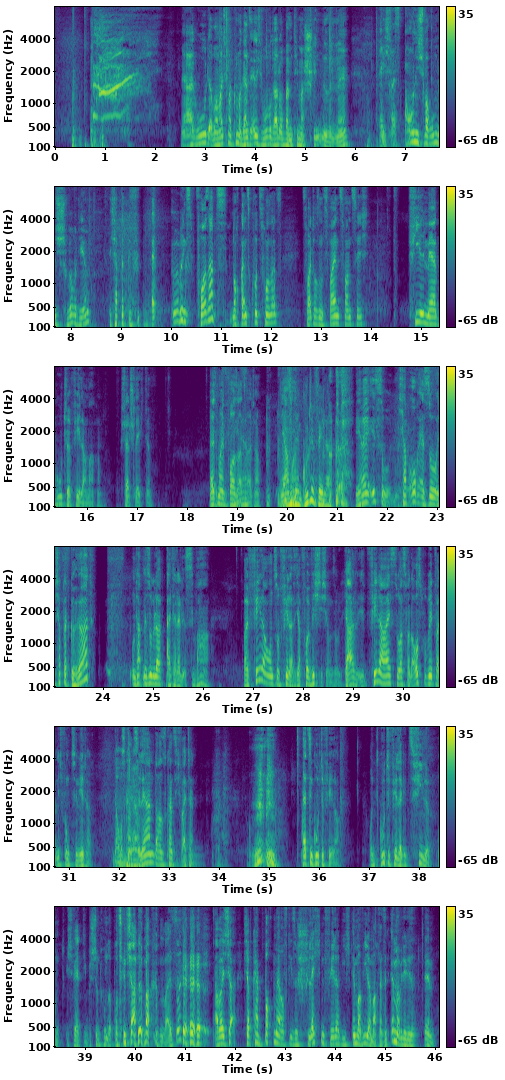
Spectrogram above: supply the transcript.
Ja, gut, aber manchmal, guck mal, ganz ehrlich, wo wir gerade auch beim Thema Stinken sind, ne? Ey, ich weiß auch nicht warum, ich schwöre dir. Ich habe das Gefühl, äh, übrigens Vorsatz, noch ganz kurz Vorsatz, 2022 viel mehr gute Fehler machen, statt schlechte. Das ist mein Vorsatz, Alter. Ja, das sind Mann. denn gute Fehler. Ja, ist so. Ich habe auch erst so, ich habe das gehört und habe mir so gedacht, Alter, das ist wahr. Weil Fehler und so Fehler sind ja voll wichtig und so. Egal, Fehler heißt, du hast was ausprobiert, was nicht funktioniert hat. Daraus kannst Ja. du lernen, daraus kannst du dich weiterentwickeln. Das sind gute Fehler. Und gute Fehler gibt's viele. Und ich werde die bestimmt 100% alle machen, weißt du? Aber ich, ich habe keinen Bock mehr auf diese schlechten Fehler, die ich immer wieder mache. Das sind immer wieder dieselben.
